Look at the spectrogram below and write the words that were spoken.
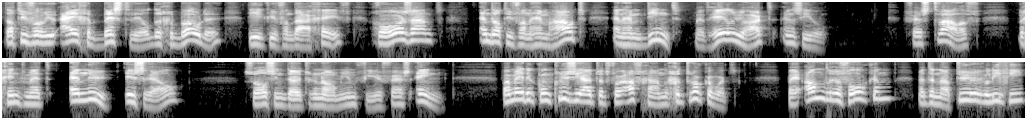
Dat u voor uw eigen bestwil de geboden die ik u vandaag geef, gehoorzaamt en dat u van hem houdt en hem dient met heel uw hart en ziel. Vers 12 begint met En nu, Israël, zoals in Deuteronomium 4, vers 1, waarmee de conclusie uit het voorafgaande getrokken wordt. Bij andere volken met de natuurreligie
